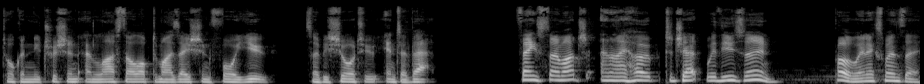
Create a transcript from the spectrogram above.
talking nutrition and lifestyle optimization for you. So be sure to enter that. Thanks so much, and I hope to chat with you soon. Probably next Wednesday.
